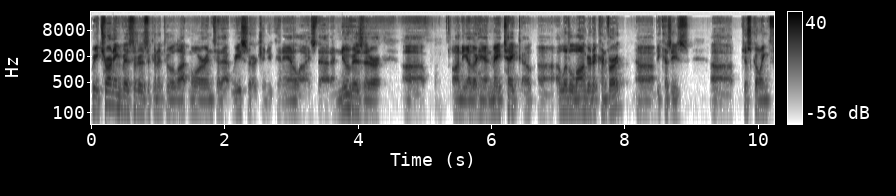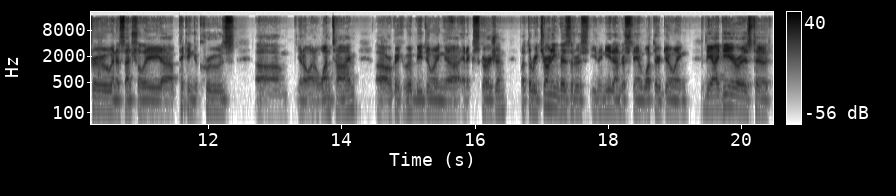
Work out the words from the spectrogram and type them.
returning visitors are going to do a lot more into that research and you can analyze that. A new visitor uh, on the other hand, may take a, a little longer to convert uh, because he's uh, just going through and essentially uh, picking a cruise, um, you know, on a one time, uh, or could be doing uh, an excursion. But the returning visitors, you need to understand what they're doing. The idea is to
